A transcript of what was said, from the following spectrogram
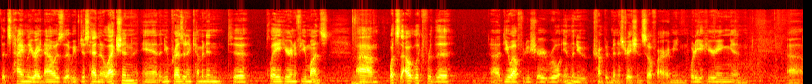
that's timely right now is that we've just had an election and a new president coming into play here in a few months. Um, what's the outlook for the uh, DOL fiduciary rule in the new Trump administration so far? I mean, what are you hearing, and um,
